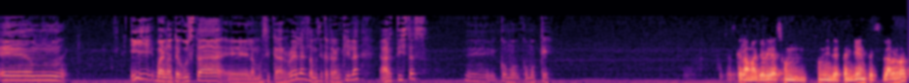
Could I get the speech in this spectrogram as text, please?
Em, y bueno, ¿te gusta eh, la música relax, la música tranquila? ¿Artistas? Eh, ¿Como, como qué? Pues es que la mayoría son, son independientes. La verdad,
